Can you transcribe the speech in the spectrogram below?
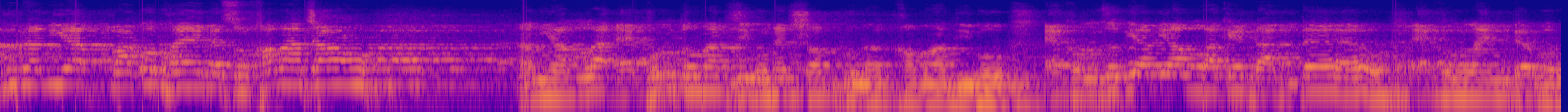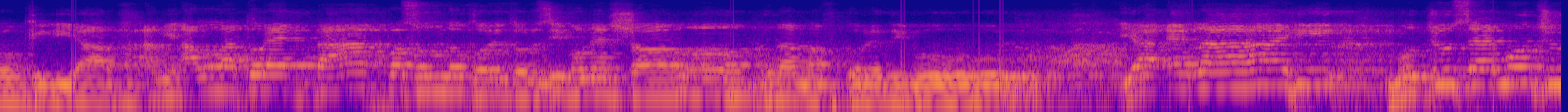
গুণা নিয়ে পাগল হয়ে গেছো? ক্ষমা চাও। আমি আল্লাহ এখন তোমার জীবনের সব গুণা ক্ষমা দিব। এখন যদি আমি আল্লাহকে ডাক দেও, এখন লাইনটা বড় ক্লিয়ার আমি আল্লাহ তোর এক ডাক পছন্দ করে তোর জীবনের সব গুণা মাফ করে দিব। ইয়া এলাহি, মুজু সে মুজু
